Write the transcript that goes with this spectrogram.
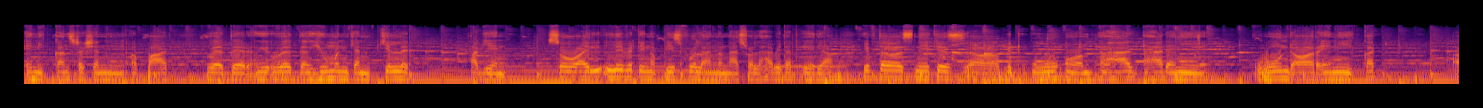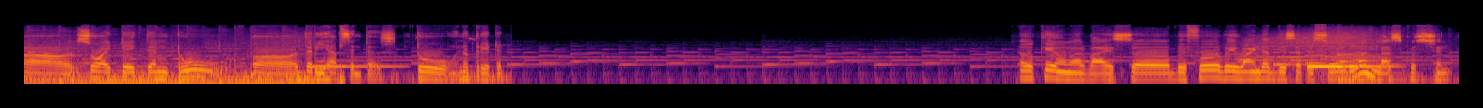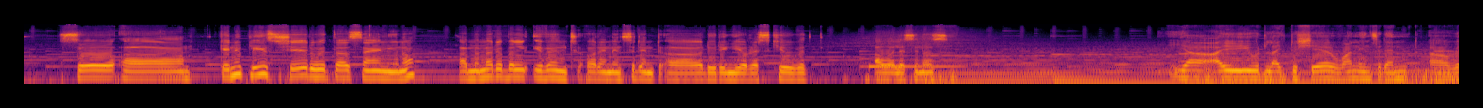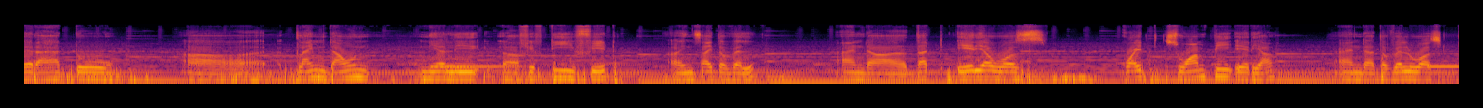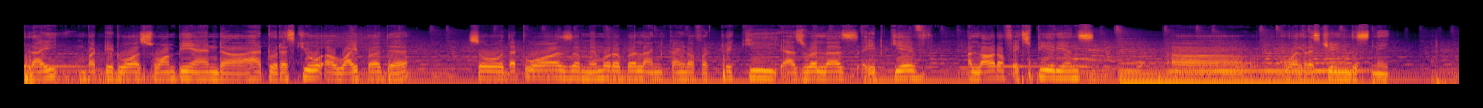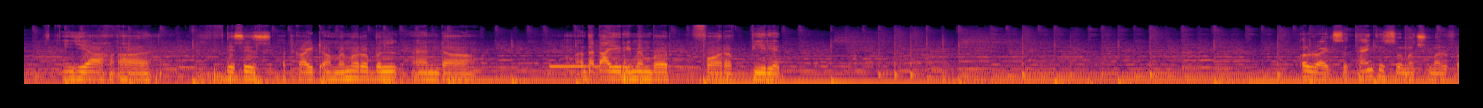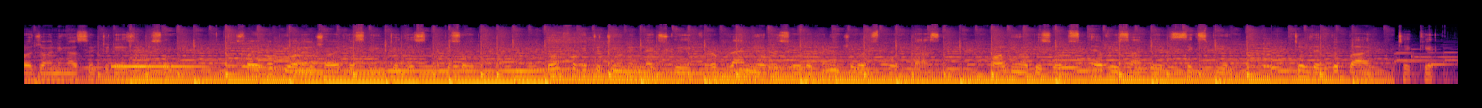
any construction uh, part where there where the human can kill it again so i leave it in a peaceful and a natural habitat area if the snake is uh, bit um, had had any wound or any cut uh, so I take them to uh, the rehab centers to you know treat it. Okay, Umar Bhai. So, before we wind up this episode, one last question. So, uh, can you please share with us and you know a memorable event or an incident uh, during your rescue with our listeners? Yeah, I would like to share one incident uh, where I had to uh, climb down nearly uh, 50 feet uh, inside the well, and uh, that area was quite swampy area, and uh, the well was dry, but it was swampy, and uh, I had to rescue a viper there. So that was a memorable and kind of a tricky, as well as it gave a lot of experience uh, while rescuing the snake. Yeah, uh, this is quite a memorable and uh, that I remember for a period. Alright, so thank you so much, Umar, for joining us in today's episode. So I hope you all enjoyed listening to this episode. Don't forget to tune in next week for a brand new episode of an Introverts Podcast. All new episodes every Sunday at 6 pm. Till then, goodbye. Take care.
